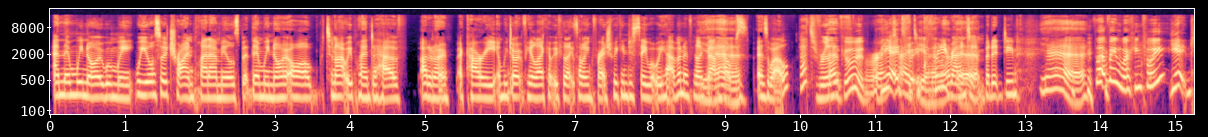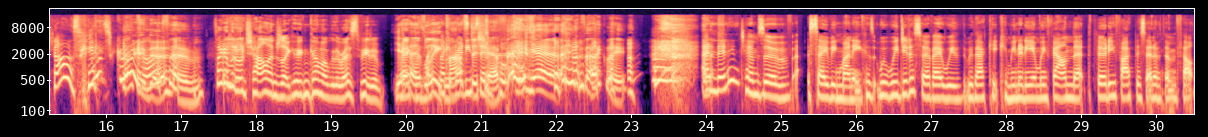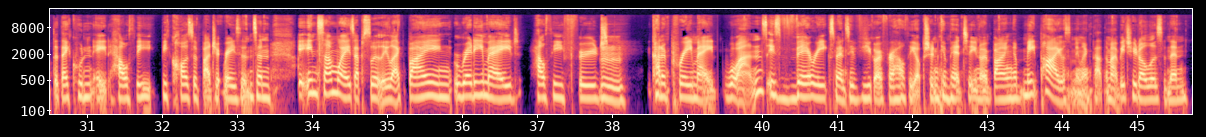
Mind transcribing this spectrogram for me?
And then we know when we we also try and plan our meals, but then we know, oh, tonight we plan to have I don't know, a curry and we don't feel like it, we feel like something fresh, we can just see what we have. And I feel like that helps as well. That's really That's good. Great yeah, it's idea. Pretty random, it. but it did. Yeah. Has that been working for you? Yeah, it does. That's great. That's awesome. It's like a little challenge, like who can come up with a recipe to Yeah, make it's with like, leek. like a ready, steady MasterChef. cook. yeah, exactly. And then in terms of saving money, because we, we did a survey with, with our KIC community and we found that 35% of them felt that they couldn't eat healthy because of budget reasons. And in some ways, absolutely, like buying ready made healthy food, Mm. kind of pre made ones, is very expensive if you go for a healthy option compared to, you know, buying a meat pie or something like that. That might be $2 and then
